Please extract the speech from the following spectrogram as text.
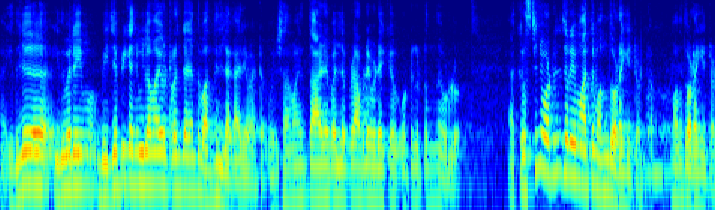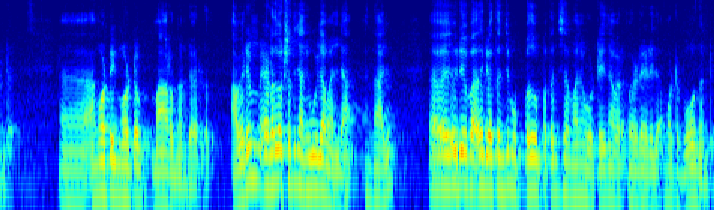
ഇതിൽ ഇതുവരെയും ബി ജെ പിക്ക് അനുകൂലമായ ഒരു ട്രെൻഡ് അതിനകത്ത് വന്നില്ല കാര്യമായിട്ട്. ഒരു ശതമാനം താഴെ വല്ലപ്പോഴും അവിടെ ഇവിടെയൊക്കെ വോട്ട് കിട്ടുന്നേ ഉള്ളൂ. ക്രിസ്ത്യൻ വോട്ടിൽ ചെറിയ മാറ്റം വന്നു തുടങ്ങിയിട്ടുണ്ട് വന്നു തുടങ്ങിയിട്ടുണ്ട്. അങ്ങോട്ടും ഇങ്ങോട്ടും മാറുന്നുണ്ട് അവരുള്ളത് അവരും ഇടതുപക്ഷത്തിന് അനുകൂലമല്ല എന്നാലും ഒരു ഇരുപത്തഞ്ച് മുപ്പത് മുപ്പത്തഞ്ച് ശതമാനം വോട്ട് അവർ അവരുടെ ഇടയിൽ അങ്ങോട്ട് പോകുന്നുണ്ട്.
